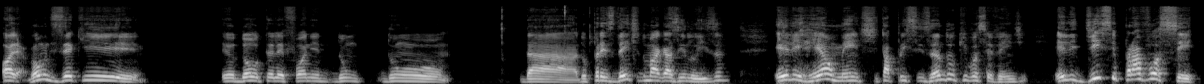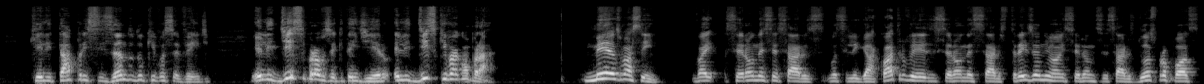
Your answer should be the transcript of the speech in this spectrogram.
Olha, vamos dizer que eu dou o telefone do, do, da, do presidente do Magazine Luiza. Ele realmente está precisando do que você vende. Ele disse para você que ele está precisando do que você vende. Ele disse para você que tem dinheiro. Ele disse que vai comprar. Mesmo assim, vai, serão necessários você ligar quatro vezes, serão necessários três reuniões, serão necessários duas propostas,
